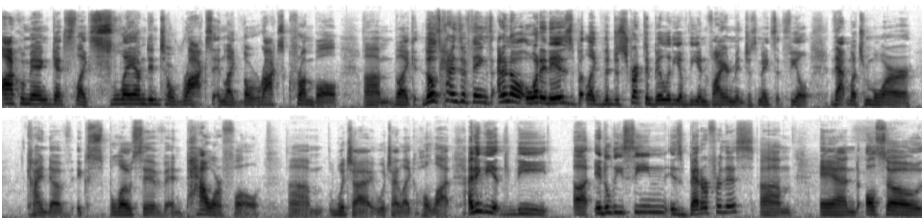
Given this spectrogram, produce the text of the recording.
Aquaman gets like slammed into rocks and like the rocks crumble, um, like those kinds of things, I don't know what it is, but like the destructibility of the environment just makes it feel that much more kind of explosive and powerful, um, which I which I like a whole lot. I think the the uh, Italy scene is better for this, um, and also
